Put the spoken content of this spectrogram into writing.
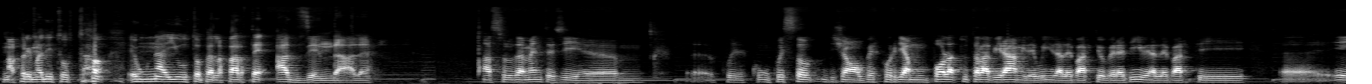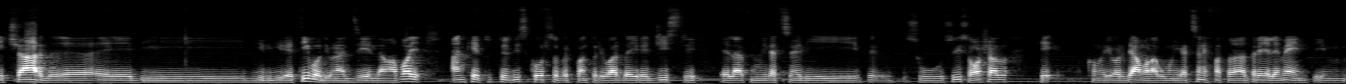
ma prima di tutto è un aiuto per la parte aziendale. Assolutamente sì. Ehm, eh, con questo diciamo percorriamo un po' la, tutta la piramide, quindi dalle parti operative alle parti eh, HR e di direttivo di un'azienda, ma poi anche tutto il discorso per quanto riguarda i registri e la comunicazione di, su, sui social, che come ricordiamo la comunicazione è fatta da tre elementi, in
